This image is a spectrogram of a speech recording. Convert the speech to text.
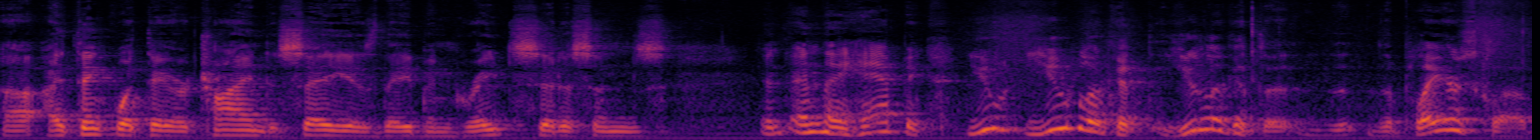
Uh, I think what they are trying to say is they've been great citizens, and, and they have been. You, you look at, you look at the, the, the Players Club.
